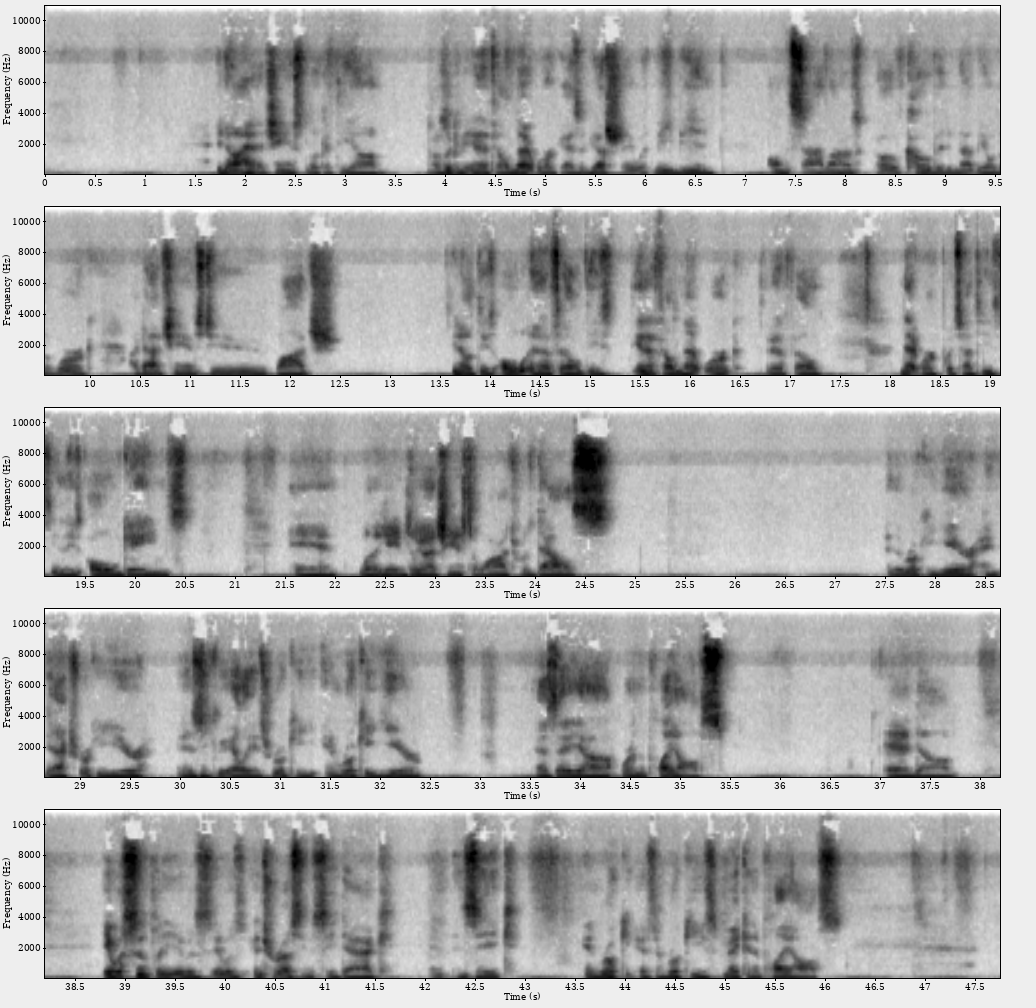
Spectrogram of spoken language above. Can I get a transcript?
You know, I had a chance to look at the, um, I was looking at the NFL Network as of yesterday with me being on the sidelines of COVID and not be able to work. I got a chance to watch, you know, these old NFL, these NFL Network, NFL Network puts out these you know, these old games, and one of the games I got a chance to watch was Dallas in the rookie year, and Dak's rookie year, and Ezekiel Elliott's rookie and rookie year, as they uh, were in the playoffs, and. Um, it was simply it was it was interesting to see Dak and Zeke and rookie as the rookies making the playoffs.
